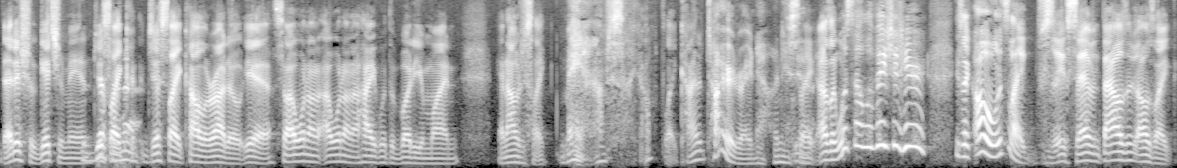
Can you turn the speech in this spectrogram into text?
that issue get you, man. Just like just like Colorado, yeah. So I went on I went on a hike with a buddy of mine, and I was just like, man, I'm just like I'm like kind of tired right now. And he's yeah. like, I was like, what's the elevation here? He's like, oh, it's like six, seven thousand. I was like,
